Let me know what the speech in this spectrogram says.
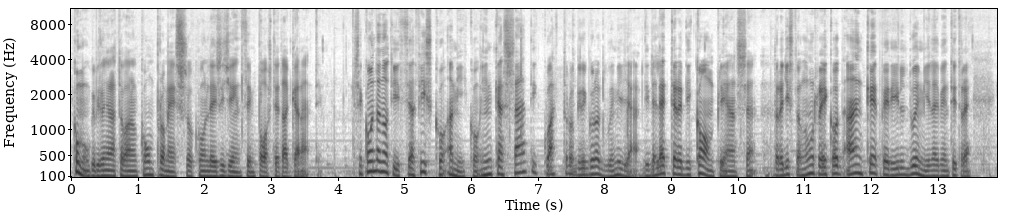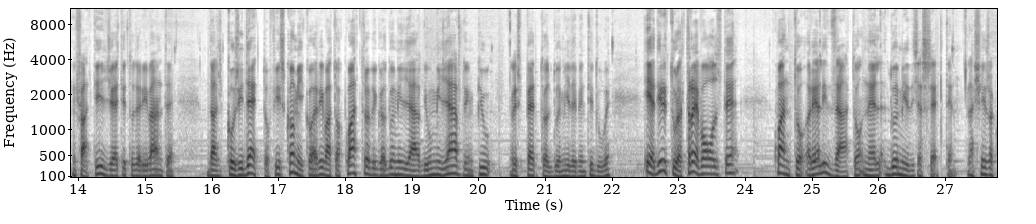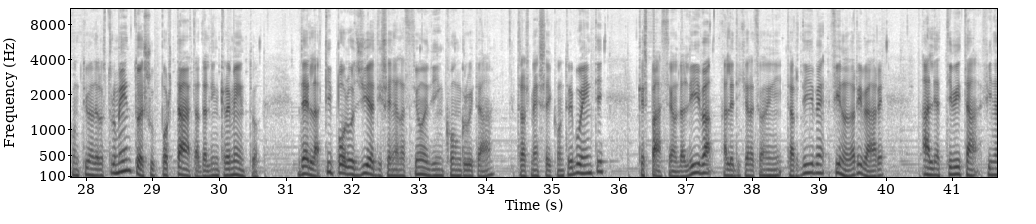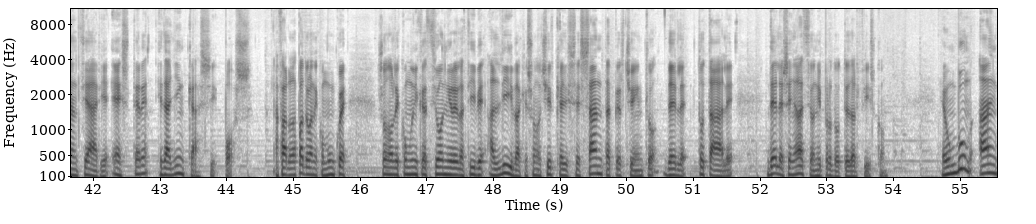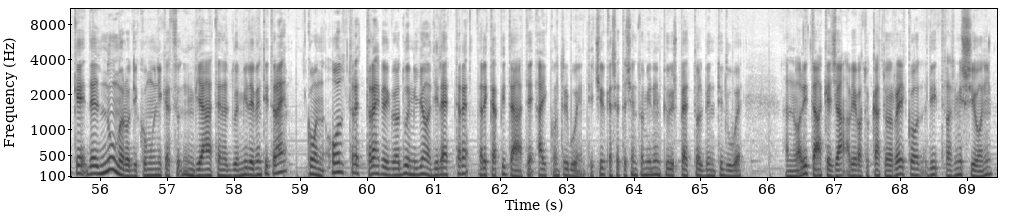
Comunque bisognerà trovare un compromesso con le esigenze imposte dal garante. Seconda notizia, fisco amico, incassati 4,2 miliardi. Le lettere di compliance registrano un record anche per il 2023. Infatti il gettito derivante dal cosiddetto fisco amico è arrivato a 4,2 miliardi, un miliardo in più rispetto al 2022 e addirittura tre volte quanto realizzato nel 2017. L'ascesa continua dello strumento è supportata dall'incremento della tipologia di segnalazione di incongruità trasmessa ai contribuenti che spaziano dall'IVA alle dichiarazioni tardive fino ad arrivare alle attività finanziarie estere e agli incassi POS. A farlo da padrone comunque sono le comunicazioni relative all'IVA che sono circa il 60% del totale delle segnalazioni prodotte dal fisco. È un boom anche del numero di comunicazioni inviate nel 2023 con oltre 3,2 milioni di lettere recapitate ai contribuenti, circa 700 mila in più rispetto al 22, annualità che già aveva toccato il record di trasmissioni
